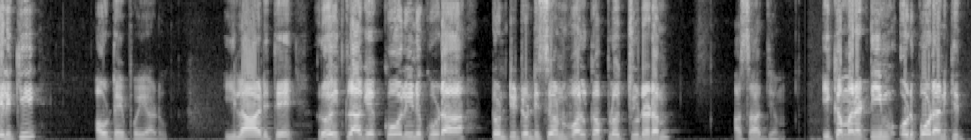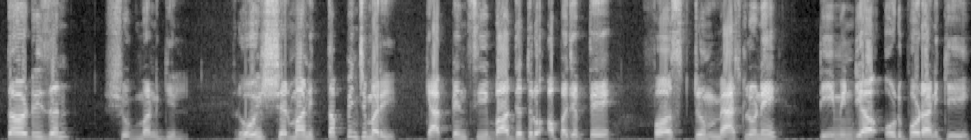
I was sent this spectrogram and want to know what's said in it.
గెలికి అవుట్ అయిపోయాడు ఇలా ఆడితే రోహిత్ లాగే కోహ్లీని కూడా ట్వంటీ ట్వంటీ సెవెన్ వరల్డ్ కప్లో చూడడం అసాధ్యం. ఇక మన టీం ఓడిపోవడానికి థర్డ్ రీజన్ శుభ్మన్ గిల్. రోహిత్ శర్మని తప్పించి మరి కెప్టెన్సీ బాధ్యతలు అప్పజెప్తే ఫస్ట్ మ్యాచ్లోనే టీమిండియా ఓడిపోవడానికి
